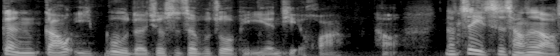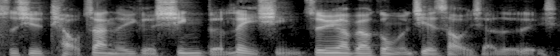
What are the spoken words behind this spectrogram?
更高一步的，就是这部作品《阎铁花》。好，那这一次长生老师其实挑战了一个新的类型，这边要不要跟我们介绍一下这个类型？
